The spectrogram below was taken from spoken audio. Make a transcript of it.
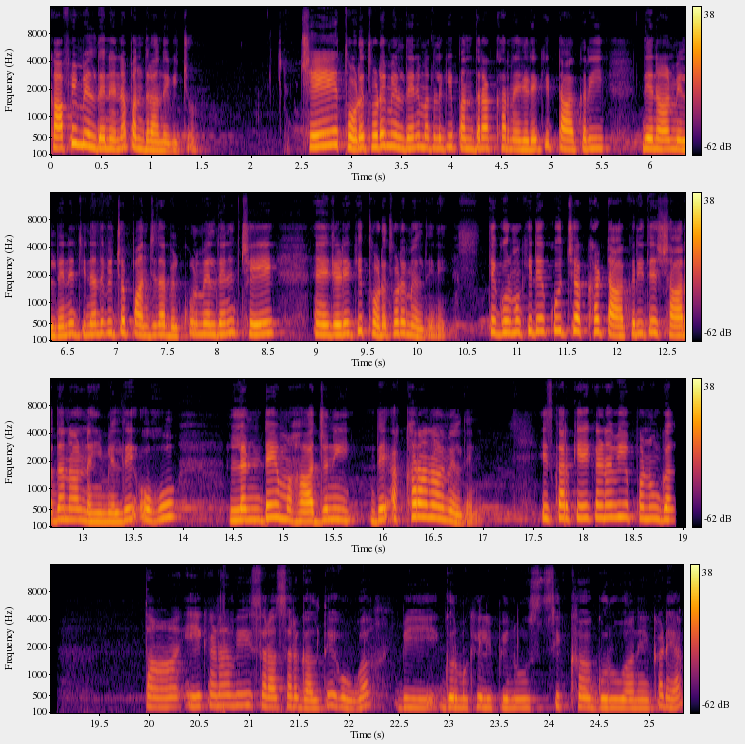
ਕਾਫੀ ਮਿਲਦੇ ਨੇ ਨਾ 15 ਦੇ ਵਿੱਚੋਂ। 6 ਥੋੜੇ ਥੋੜੇ ਮਿਲਦੇ ਨੇ, ਮਤਲਬ ਕਿ 15 ਅੱਖਰ ਨੇ ਜਿਹੜੇ ਕਿ ਟਾਕਰੀ ਦੇ ਨਾਲ ਮਿਲਦੇ ਨੇ, ਜਿਨ੍ਹਾਂ ਦੇ ਵਿੱਚੋਂ ਪੰਜ ਤਾਂ ਬਿਲਕੁਲ ਮਿਲਦੇ ਨੇ 6 ਜਿਹੜੇ ਕਿ ਥੋੜੇ ਥੋੜੇ ਮਿਲਦੇ ਨੇ। ਤੇ ਗੁਰਮੁਖੀ ਦੇ ਕੁਝ ਅੱਖਰ ਟਾਕਰੀ ਤੇ ਸ਼ਾਰਦਾ ਨਾਲ ਨਹੀਂ ਮਿਲਦੇ, ਉਹ ਲੰਡੇ ਮਹਾਜਨੀ ਦੇ ਅੱਖਰਾਂ ਨਾਲ ਮਿਲਦੇ ਨੇ। ਇਸ ਕਰਕੇ ਇਹ ਕਹਿਣਾ ਵੀ ਆਪਾਂ ਨੂੰ ਗਲਤ ਤਾਂ ਇਹ ਕਹਿਣਾ ਵੀ ਸਰਾਸਰ ਗਲਤ ਹੋਊਗਾ ਵੀ ਗੁਰਮੁਖੀ ਲਿਪੀ ਨੂੰ ਸਿੱਖ ਗੁਰੂਆਂ ਨੇ ਘੜਿਆ।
